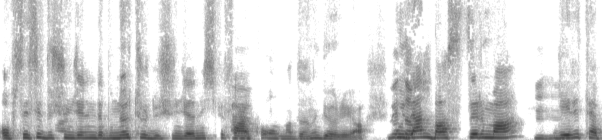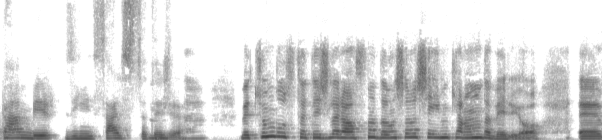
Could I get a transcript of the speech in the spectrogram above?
obsesif düşüncenin de bu nötr düşünceden hiçbir farkı olmadığını görüyor. Ve bu yüzden da... bastırma, Hı-hı. geri tepen bir zihinsel strateji. Hı-hı. Ve tüm bu stratejiler aslında danışana şey imkanı da veriyor. E,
